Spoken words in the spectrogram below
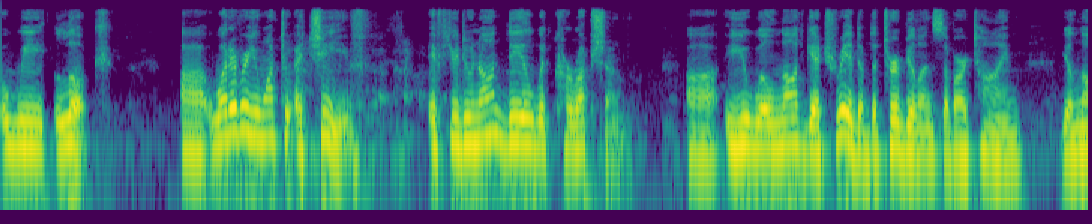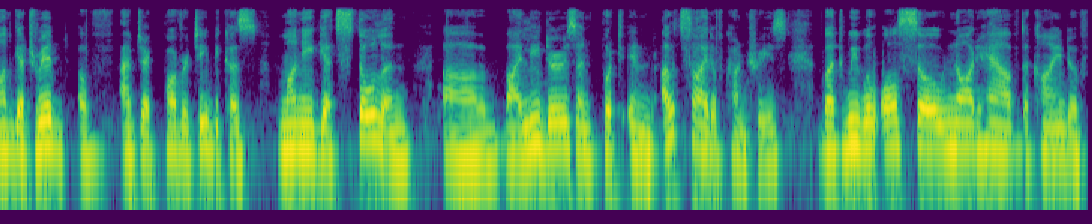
we look, uh, whatever you want to achieve, if you do not deal with corruption, uh, you will not get rid of the turbulence of our time. You'll not get rid of abject poverty because money gets stolen uh, by leaders and put in outside of countries. But we will also not have the kind of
